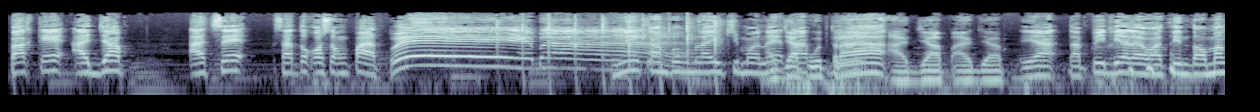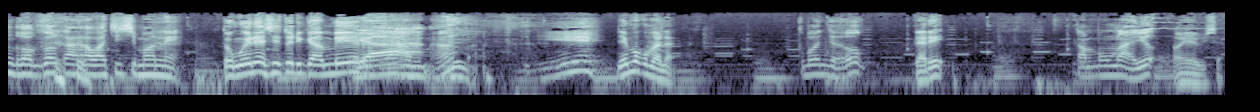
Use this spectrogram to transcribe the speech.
pakai Ajab AC 104. Weh, hebat. Ini Kampung Melayu Cimone Ajab tapi Putra, ajab ajab. Ya, tapi dia lewatin Tomang, Grogol, Karawaci, Cimone. Tungguin ya situ di Gambir. Ya. Hah? Dia mau ke mana? Kebon Jeruk, Dari? Kampung Melayu. Oh ya bisa.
